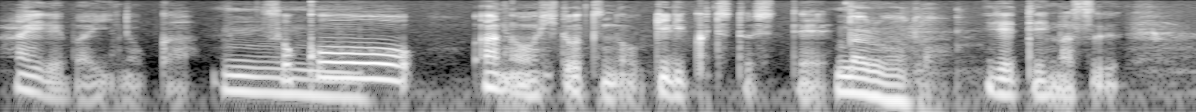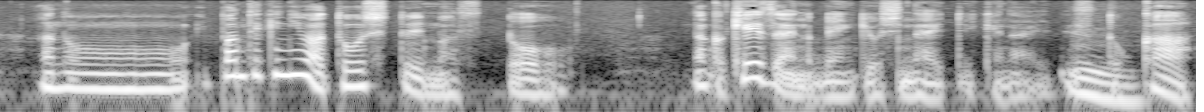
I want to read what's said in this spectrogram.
入ればいいのか、うんそこをあの一つの切り口として入れています。あの一般的には投資と言いますとなんか経済の勉強しないといけないですとか、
